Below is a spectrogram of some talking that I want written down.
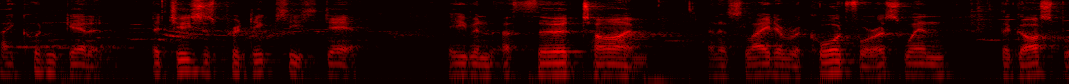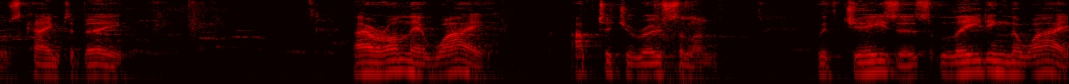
They couldn't get it. But Jesus predicts his death even a third time, and it's later recorded for us when the Gospels came to be. They were on their way up to Jerusalem with Jesus leading the way,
